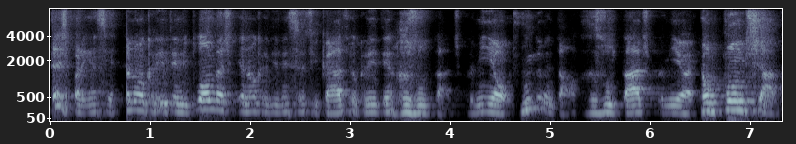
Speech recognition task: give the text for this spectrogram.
transparência, eu não acredito em diplomas, eu não acredito em certificados, eu acredito em resultados. Para mim é o fundamental. Resultados, para mim, é, é o ponto-chave.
